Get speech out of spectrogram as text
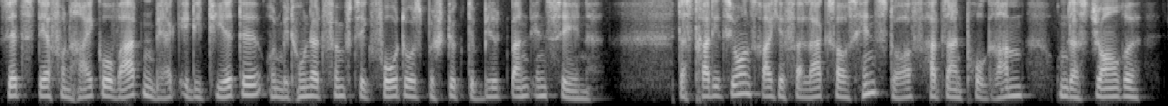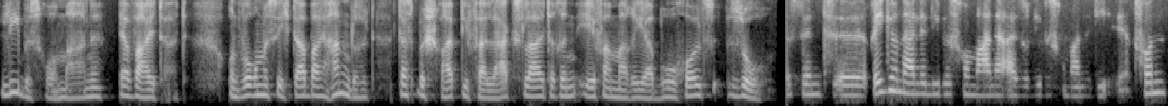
setzt der von Heiko Wartenberg editierte und mit 150 Fotos bestückte Bildband in Szene. Das traditionsreiche Verlagshaus Hinsdorf hat sein Programm um das Genre Liebesromane erweitert. Und worum es sich dabei handelt, das beschreibt die Verlagsleiterin Eva Maria Buchholz so. Es sind äh, regionale Liebesromane, also Liebesromane, die von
